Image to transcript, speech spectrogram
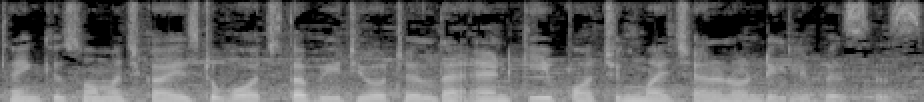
thank you so much guys to watch the video till the end. Keep watching my channel on daily basis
